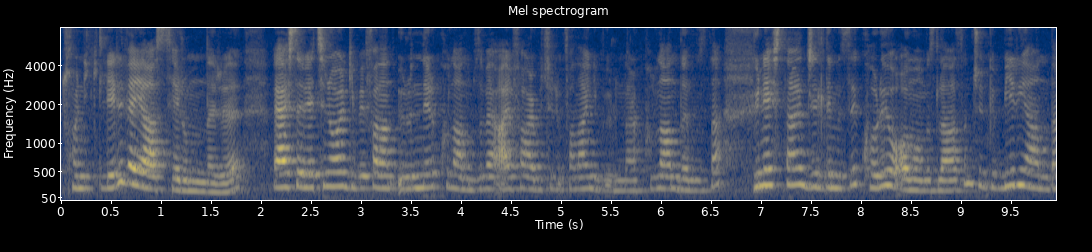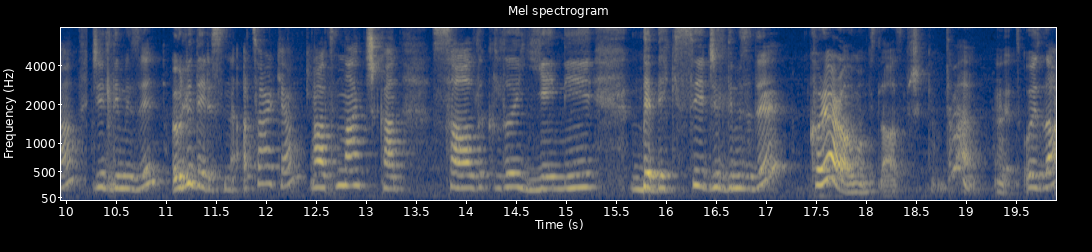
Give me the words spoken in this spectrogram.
tonikleri veya serumları veya işte retinol gibi falan ürünleri kullandığımızda veya alfa arbutinin falan gibi ürünler kullandığımızda güneşten cildimizi koruyor olmamız lazım. Çünkü bir yandan cildimizin ölü derisini atarken altından çıkan sağlıklı, yeni, bebeksi cildimizi de koruyor olmamız lazım çünkü değil mi? Evet. O yüzden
